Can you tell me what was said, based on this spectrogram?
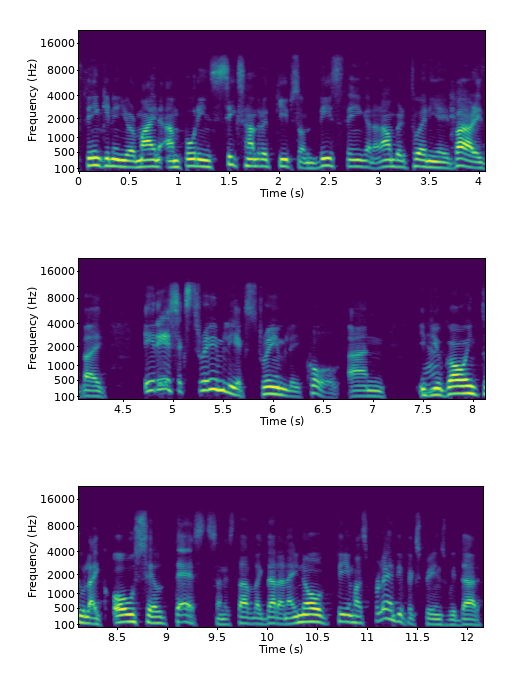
thinking in your mind, I'm putting 600 kips on this thing and a number 28 bar. It's like, it is extremely, extremely cool. And if yeah. you go into like O-cell tests and stuff like that, and I know Tim has plenty of experience with that.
